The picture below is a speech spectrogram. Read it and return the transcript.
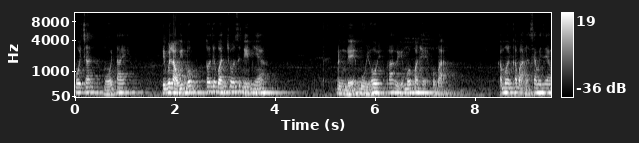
hôi chân, mối tay thì với lòng inbox tôi tư vấn cho dứt điểm nhé. Đừng để mùi hôi phá hủy mối quan hệ của bạn. Cảm ơn các bạn đã xem video.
